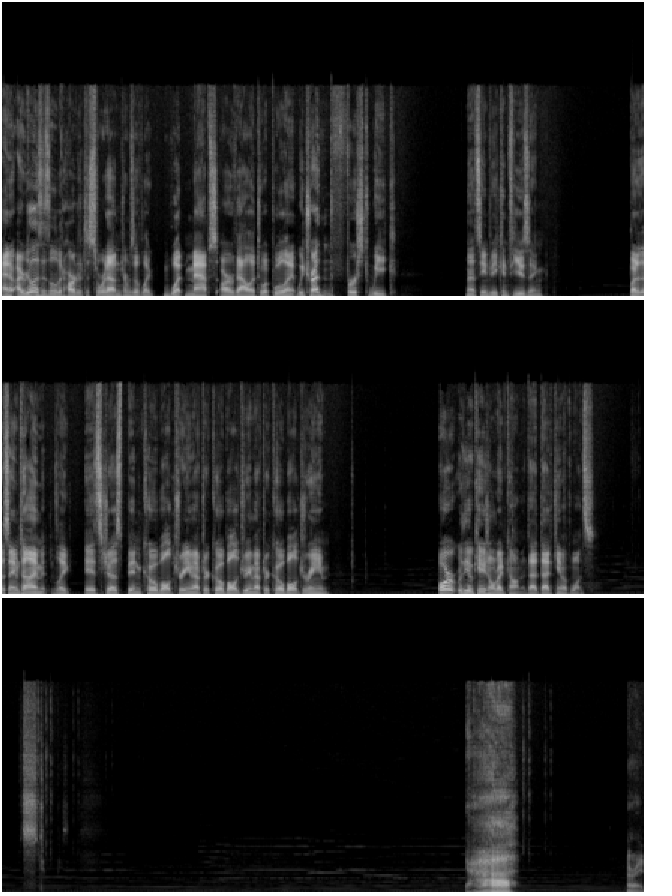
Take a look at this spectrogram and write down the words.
And I realize it's a little bit harder to sort out in terms of like what maps are valid to what pool. And we tried the first week, and that seemed to be confusing. But at the same time, like it's just been Cobalt Dream after Cobalt Dream after Cobalt Dream. Or with the occasional red comet. That that came up once. Stupid. Ah. All right.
